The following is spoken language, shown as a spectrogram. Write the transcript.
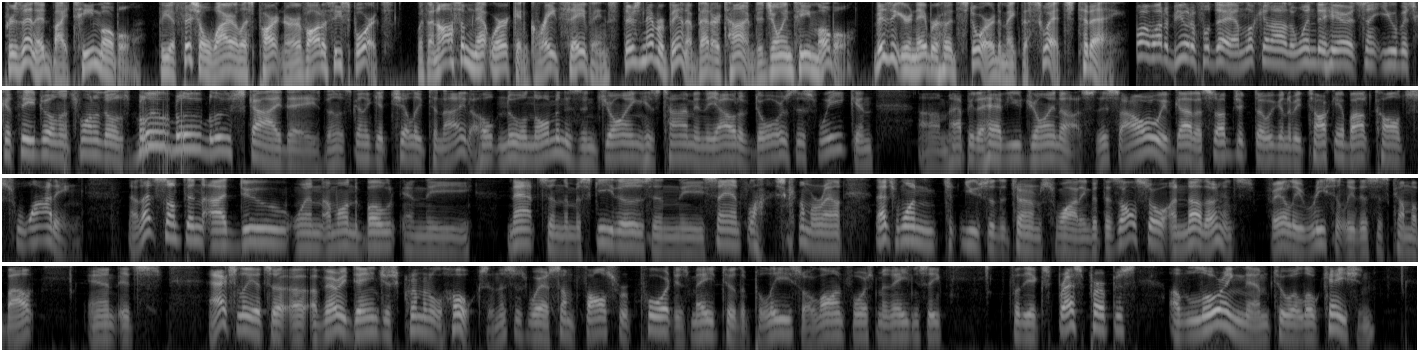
Presented by T Mobile, the official wireless partner of Audacy Sports. With an awesome network and great savings, there's never been a better time to join T Mobile. Visit your neighborhood store to make the switch today. Boy, what a beautiful day. I'm looking out of the window here at St. Hubert's Cathedral, and it's one of those blue, blue, blue sky days. But it's going to get chilly tonight. I hope Newell Normand is enjoying his time in the out of doors this week, and I'm happy to have you join us. This hour, we've got a subject that we're going to be talking about called swatting. Now, that's something I do when I'm on the boat and the gnats and the mosquitoes and the sandflies come around. That's one t- use of the term swatting. But there's also another. It's fairly recently this has come about, and it's actually it's a, a, a very dangerous criminal hoax. And this is where some false report is made to the police or law enforcement agency for the express purpose of luring them to a location.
